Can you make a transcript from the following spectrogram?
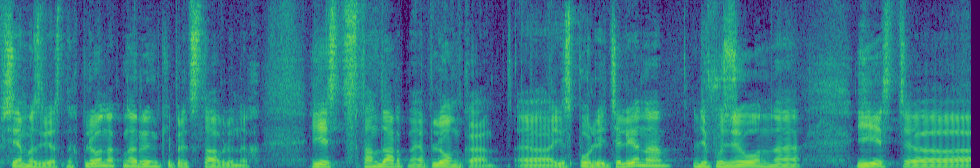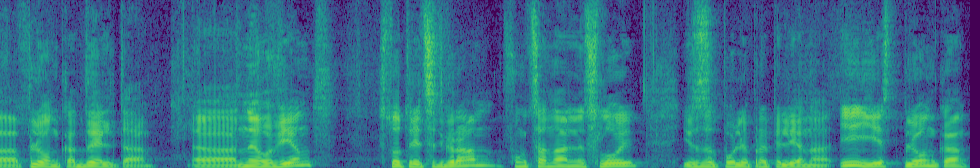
всем известных пленок на рынке представленных. Есть стандартная пленка э, из полиэтилена диффузионная, есть э, пленка Delta э, Neovent 130 грамм, функциональный слой из полипропилена. И есть пленка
